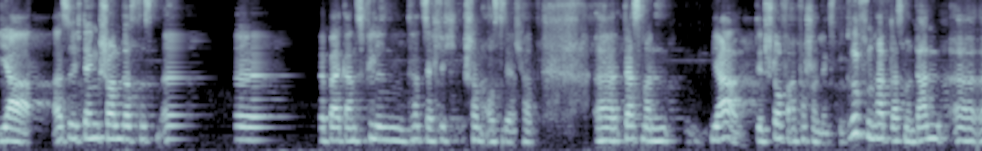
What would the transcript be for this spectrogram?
Ja, also ich denke schon, dass das äh, bei ganz vielen tatsächlich schon auswirkt hat, äh, dass man ja den Stoff einfach schon längst begriffen hat, dass man dann äh,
